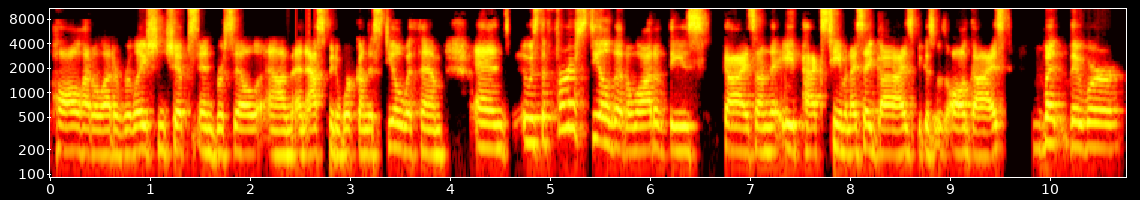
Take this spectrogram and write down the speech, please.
Paul had a lot of relationships in Brazil um, and asked me to work on this deal with him. And it was the first deal that a lot of these guys on the Apax team, and I say guys because it was all guys, but they were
